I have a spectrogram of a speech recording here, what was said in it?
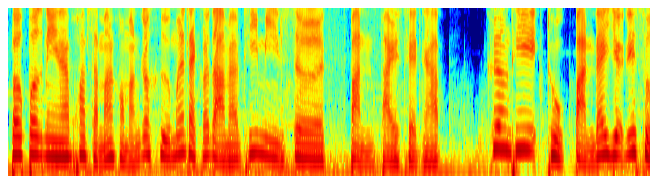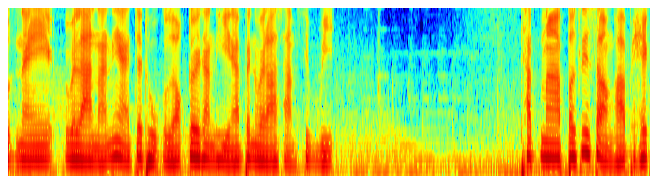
เปิร์กเปิร์กนี้นะความสามารถของมันก็คือเมื่อแต่ก็ตามนะครับที่มีเซอร์ปั่นไฟเสร็จนะครับ เครื่องที่ถูกปั่นได้เยอะที่สุดในเวลานั้นเนี่ยจะถูกล็อกโดยทันทีนะเป็นเวลา 30 วิถัดมาเปิร์กที่ 2 ครับ Hex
